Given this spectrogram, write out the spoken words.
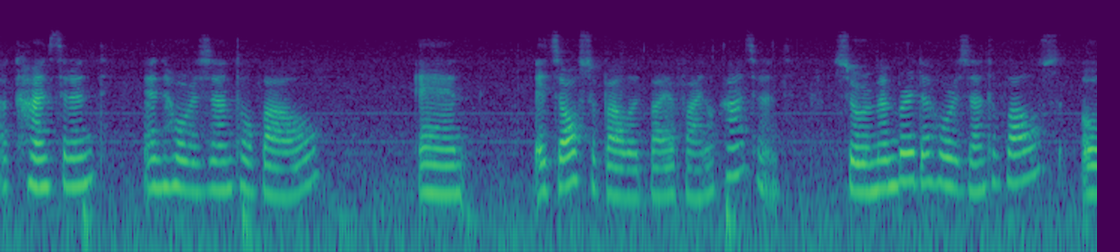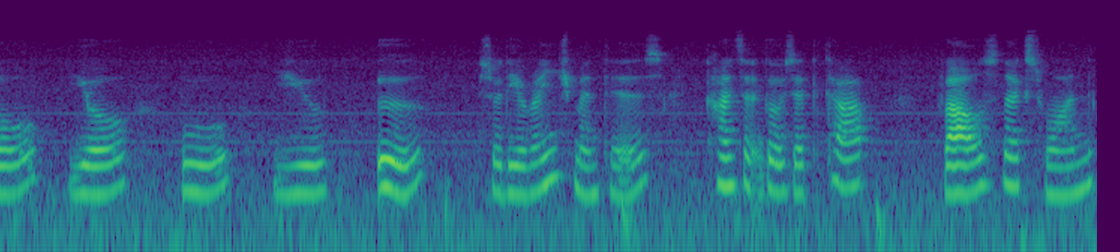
a consonant and horizontal vowel and it's also followed by a final consonant. So remember the horizontal vowels O, Yo, U, U, U. So the arrangement is consonant goes at the top, vowels next one,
